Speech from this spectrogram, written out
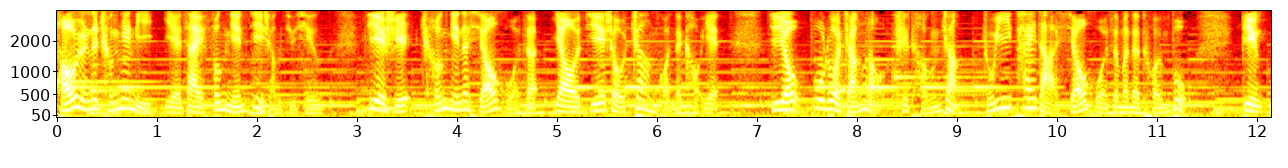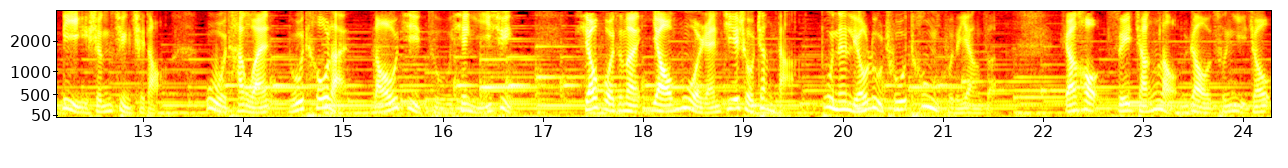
曹人的成年礼也在丰年祭上举行，届时成年的小伙子要接受杖管的考验，即由部落长老持藤杖逐一拍打小伙子们的臀部，并厉声训斥道：“勿贪玩，如偷懒，牢记祖先遗训。”小伙子们要默然接受杖打，不能流露出痛苦的样子，然后随长老绕村一周，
